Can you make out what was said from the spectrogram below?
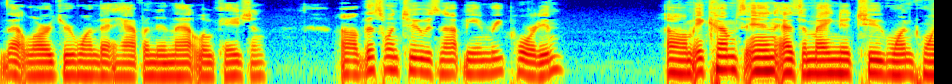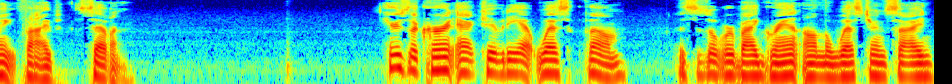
that larger one that happened in that location. Uh, this one too is not being reported. Um, it comes in as a magnitude 1.57. Here's the current activity at West Thumb. This is over by Grant on the western side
